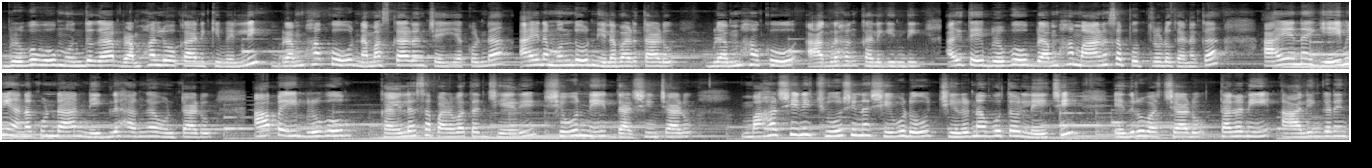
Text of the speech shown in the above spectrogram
భృగువు ముందుగా బ్రహ్మలోకానికి వెళ్ళి బ్రహ్మకు నమస్కారం చేయకుండా ఆయన ముందు నిలబడతాడు. బ్రహ్మకు ఆగ్రహం కలిగింది. అయితే భృగు బ్రహ్మ మానస పుత్రుడు గనక ఆయన ఏమీ అనకుండా నిగ్రహంగా ఉంటాడు. ఆపై భృగు కైలాస పర్వతం చేరి శివుణ్ణి దర్శించాడు. మహర్షిని చూసిన శివుడు చిరునవ్వుతో లేచి ఎదురు వచ్చాడు తనని ఆలింగనం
